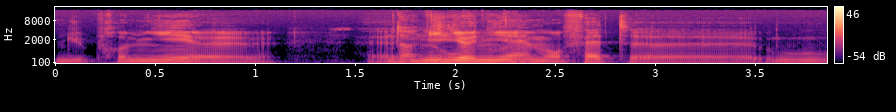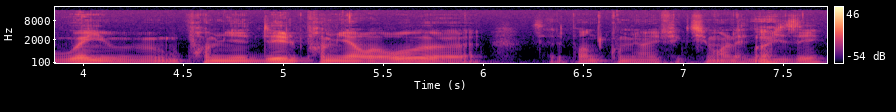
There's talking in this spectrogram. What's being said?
du premier euh, euh, millionième, en fait, euh, ou, oui, ou, premier, dès le premier euro, ça dépend de combien effectivement on l'a divisé.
